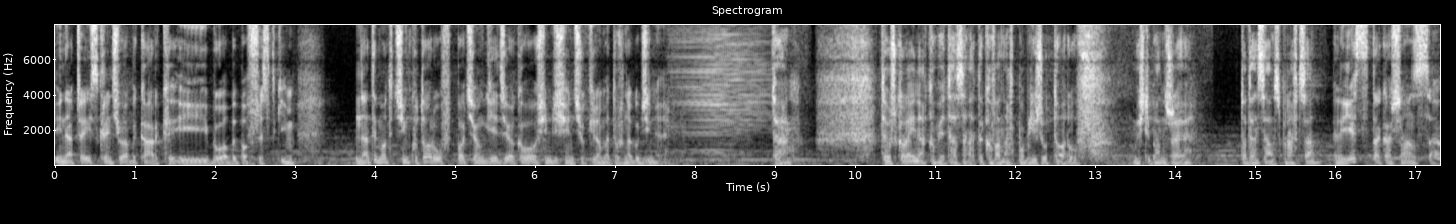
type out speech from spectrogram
inaczej skręciłaby kark i byłoby po wszystkim. Na tym odcinku torów pociąg jedzie około 80 km na godzinę. Tak. To już kolejna kobieta zaatakowana w pobliżu torów. Myśli pan, że to ten sam sprawca? Jest taka szansa.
